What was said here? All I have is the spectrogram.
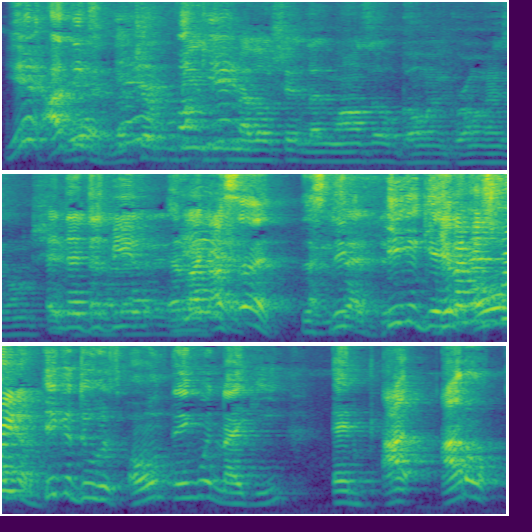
Yeah, I think. Yeah, Yeah, let Triple fuck yeah. mellow shit. Let Lonzo go and grow his own shit. And then just be a- At the end of And the like I said, the Like sneak, said, he could get his, him his own, freedom. He could do his own thing with Nike, and I I don't.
